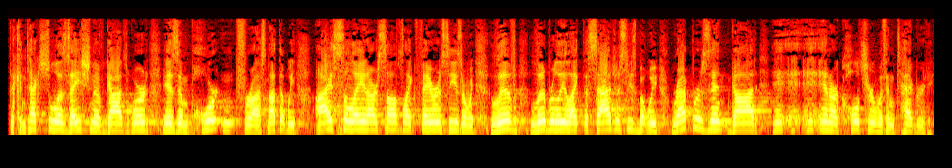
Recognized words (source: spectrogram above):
The contextualization of God's word is important for us. Not that we isolate ourselves like Pharisees or we live liberally like the Sadducees, but we represent God in our culture with integrity.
